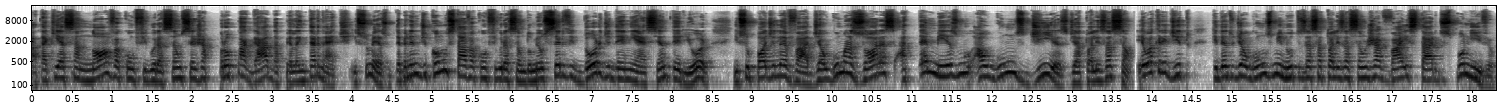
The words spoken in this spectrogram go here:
até que essa nova configuração seja propagada pela internet. Isso mesmo. Dependendo de como estava a configuração do meu servidor de DNS anterior, isso pode levar de algumas horas até mesmo alguns dias de atualização. Eu acredito que dentro de alguns minutos essa atualização já vai estar disponível.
